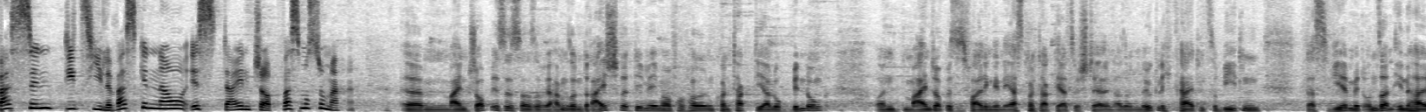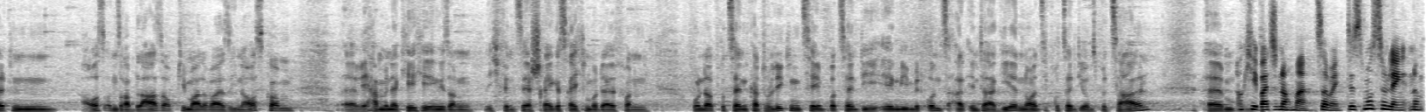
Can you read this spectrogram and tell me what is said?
was sind die Ziele? Was genau ist dein Job? Was musst du machen? Ähm, mein Job ist es, also wir haben so einen Dreischritt, den wir immer verfolgen, Kontakt, Dialog, Bindung. Und mein Job ist es vor allen Dingen, den Erstkontakt herzustellen, also Möglichkeiten zu bieten, dass wir mit unseren Inhalten aus unserer Blase optimalerweise hinauskommen. Äh, wir haben in der Kirche irgendwie so ein, ich finde, sehr schräges Rechenmodell von 100% Katholiken, 10%, die irgendwie mit uns interagieren, 90%, die uns bezahlen. Ähm, okay, warte nochmal, sorry, das musst du länger.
